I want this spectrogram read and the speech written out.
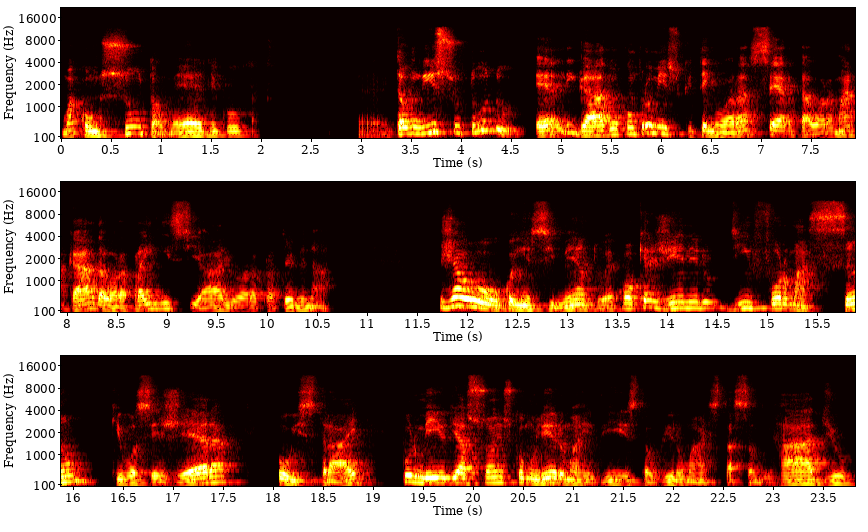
uma consulta ao médico. É, então, isso tudo é ligado ao compromisso, que tem hora certa, hora marcada, hora para iniciar e hora para terminar. Já o conhecimento é qualquer gênero de informação que você gera ou extrai por meio de ações como ler uma revista, ouvir uma estação de rádio,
